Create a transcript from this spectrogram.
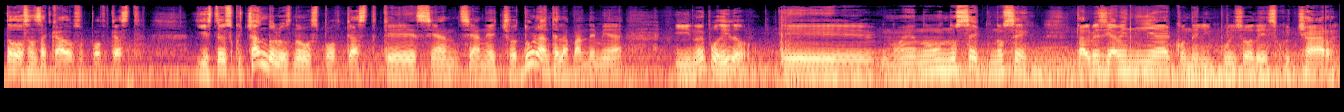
todos han sacado su podcast. Y estoy escuchando los nuevos podcasts que se han, se han hecho durante la pandemia y no he podido. Eh, no, no, no, sé, no sé. Tal vez ya venía con el impulso de escuchar.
